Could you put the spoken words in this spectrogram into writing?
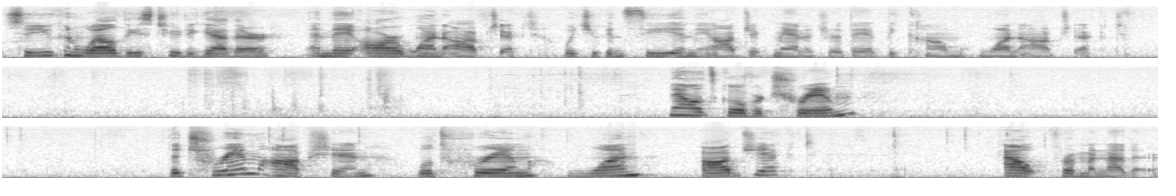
So you can weld these two together and they are one object, which you can see in the object manager. They have become one object. Now let's go over trim. The trim option will trim one object out from another.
